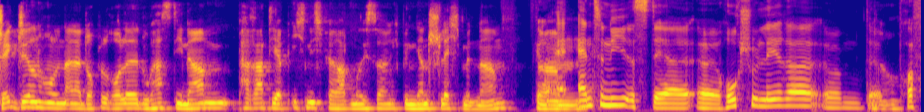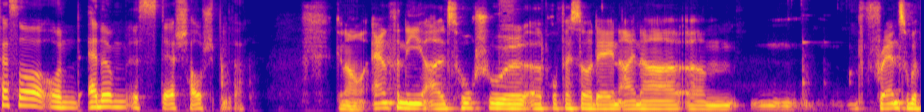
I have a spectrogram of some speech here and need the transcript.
Jake Gyllenhaal in einer Doppelrolle. Du hast die Namen parat, die habe ich nicht parat, muss ich sagen. Ich bin ganz schlecht mit Namen. Genau. Ähm, Anthony ist der äh, Hochschullehrer, ähm, der genau. Professor und Adam ist der Schauspieler. Genau, Anthony als Hochschulprofessor, der in einer ähm, Friends with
